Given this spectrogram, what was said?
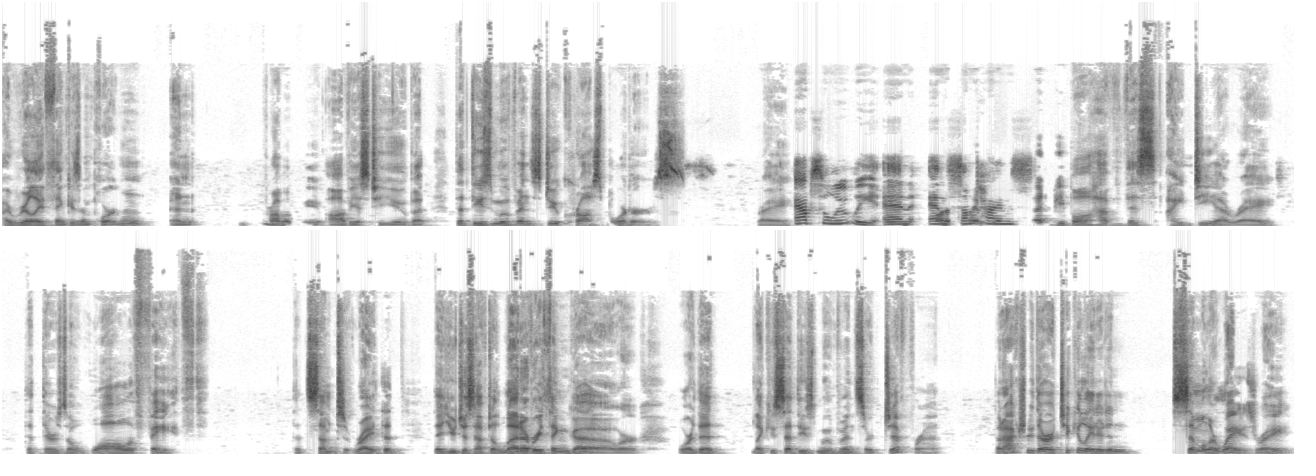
I really think is important and mm-hmm. probably obvious to you, but that these movements do cross borders right? Absolutely. And and sometimes that people have this idea, right, that there's a wall of faith. That some right that that you just have to let everything go or or that like you said these movements are different, but actually they're articulated in similar ways, right?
